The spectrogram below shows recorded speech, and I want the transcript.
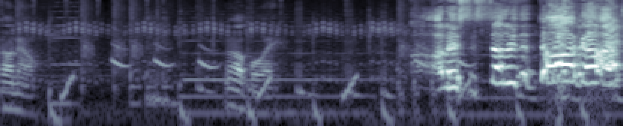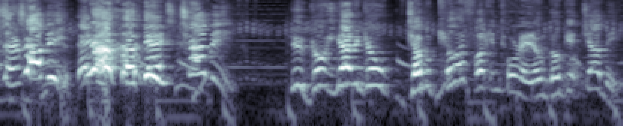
Oh, no. Oh, boy. Oh, this is suddenly the dog. Oh, That's chubby. That's, that's chubby. Dude, go. You gotta go jump and kill that fucking tornado. and Go get chubby.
